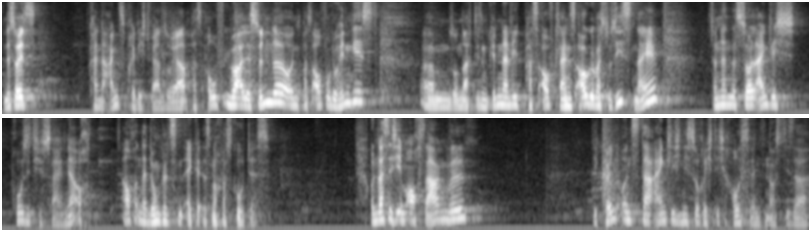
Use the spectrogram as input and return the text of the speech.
Und das soll jetzt keine Angstpredigt werden, so ja, pass auf, überall ist Sünde und pass auf, wo du hingehst. Ähm, so nach diesem Kinderlied, pass auf, kleines Auge, was du siehst. Nein, sondern es soll eigentlich positiv sein. Ja, auch, auch in der dunkelsten Ecke ist noch was Gutes. Und was ich eben auch sagen will, wir können uns da eigentlich nicht so richtig rauswinden aus dieser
